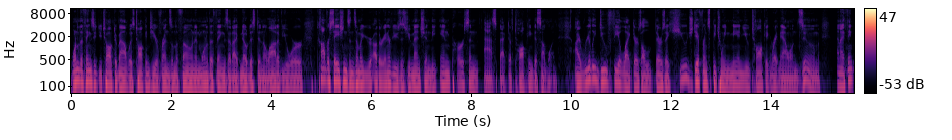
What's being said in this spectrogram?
One of the things that you talked about was talking to your friends on the phone, and one of the things that I've noticed in a lot of your conversations and some of your other interviews is you mentioned the in person aspect of talking to someone. I really do feel like there's a there's a huge difference between me and you talking right now on Zoom and I think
